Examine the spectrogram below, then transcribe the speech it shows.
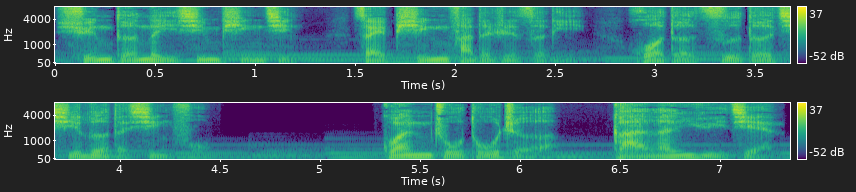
寻得内心平静，在平凡的日子里获得自得其乐的幸福。关注读者，感恩遇见。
